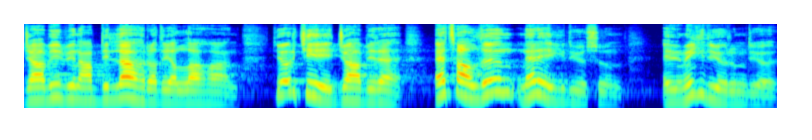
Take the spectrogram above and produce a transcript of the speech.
Cabir bin Abdullah radıyallahu an. Diyor ki Cabir'e et aldın nereye gidiyorsun? Evime gidiyorum diyor.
